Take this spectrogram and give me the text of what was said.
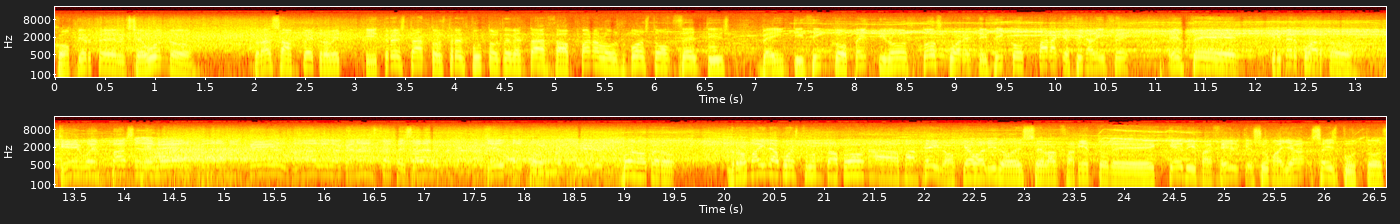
Convierte el segundo Drasan Petrovic y tres tantos, tres puntos de ventaja para los Boston Celtics. 25-22, 2-45 para que finalice este primer cuarto. Qué buen pase de Ver para McHale. Vale la canasta a pesar del tapón. Bueno, pero Romay le ha puesto un tapón a Mahale, aunque ha valido ese lanzamiento de Kevin Mahale, que suma ya seis puntos.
